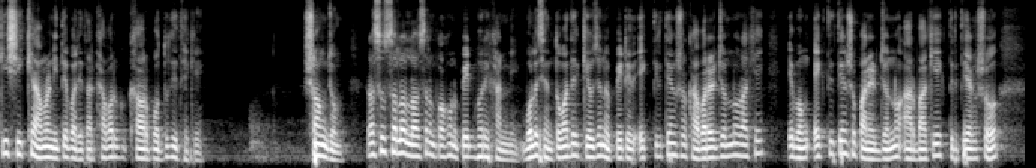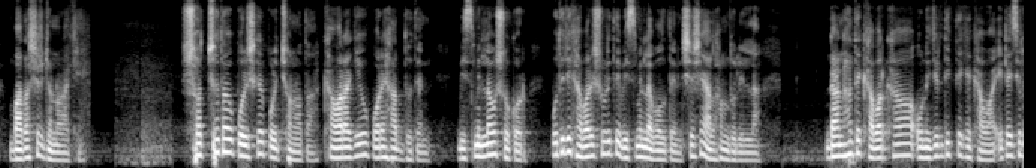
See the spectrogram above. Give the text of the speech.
কী শিক্ষা আমরা নিতে পারি তার খাবার খাওয়ার পদ্ধতি থেকে। সংযম। রাসুল সাল্লাহ সাল্লাম কখনো পেট ভরে খাননি। বলেছেন, তোমাদের কেউ যেন পেটের এক তৃতীয়াংশ খাবারের জন্য রাখে এবং এক তৃতীয়াংশ পানির জন্য আর বাকি এক তৃতীয়াংশ বাতাসের জন্য রাখে। স্বচ্ছতা ও পরিষ্কার পরিচ্ছন্নতা, খাওয়ার আগেও পরে হাত ধুতেন। বিসমিল্লা ও শকর, প্রতিটি খাবারের শুরুতে বিসমিল্লা বলতেন, শেষে আলহামদুলিল্লাহ। ডান হাতে খাবার খাওয়া ও নিজের দিক থেকে খাওয়া, এটাই ছিল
